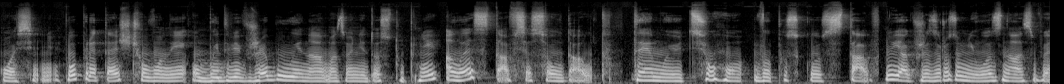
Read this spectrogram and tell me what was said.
осені. Попри те, що вони обидві вже були на Амазоні доступні, але стався солдаут. Темою цього випуску став, ну як вже зрозуміло з назви,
